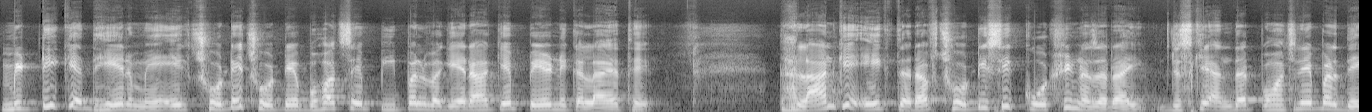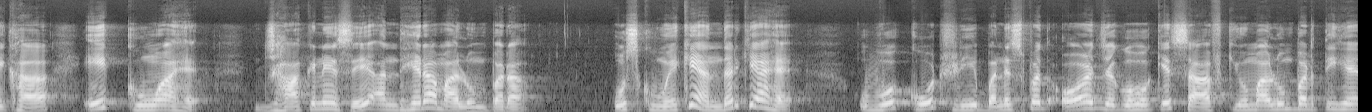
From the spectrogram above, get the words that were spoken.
मिट्टी के ढेर में एक छोटे छोटे बहुत से पीपल वगैरह के पेड़ निकल आए थे। ढलान के एक तरफ़ छोटी सी कोठरी नज़र आई, जिसके अंदर पहुँचने पर देखा एक कुआँ है। झांकने से अंधेरा मालूम पड़ा। उस कुएँ के अंदर क्या है? वो कोठरी बनस्पत और जगहों के साफ़ क्यों मालूम पड़ती है?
